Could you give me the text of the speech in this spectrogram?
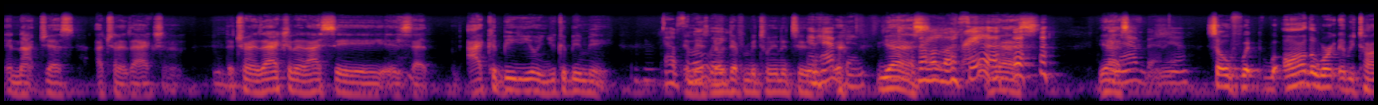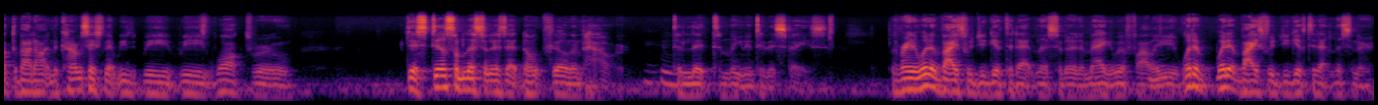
and not just a transaction. The transaction that I see is that I could be you and you could be me. Absolutely. And there's no difference between the two. And have been. yes. Some of us, Right. yeah. Yes. And Yes. have been, yeah. So with, with all the work that we talked about out in the conversation that we we we walked through, there's still some listeners that don't feel empowered mm-hmm. to lit to lean into this space. Lorena, what advice would you give to that listener? And Maggie will follow you. What what advice would you give to that listener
